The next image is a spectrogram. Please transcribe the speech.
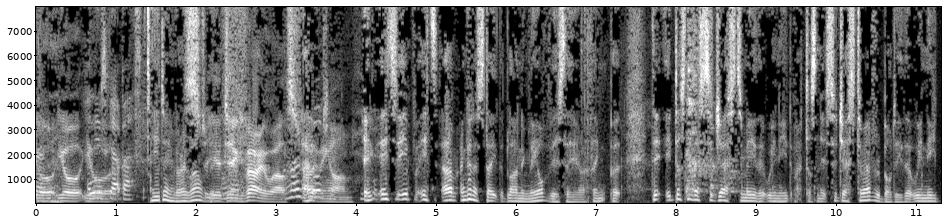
you're, you're, need you're, to get better. you're doing very well. You're doing very well, struggling God. on. It, it's, it, it's, um, I'm going to state the blindingly obvious here, I think, but th- it doesn't this suggest to me that we need, well, doesn't it suggest to everybody that we need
